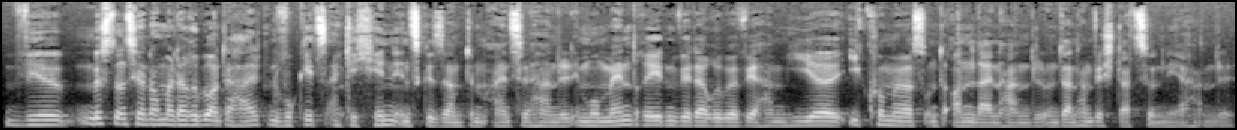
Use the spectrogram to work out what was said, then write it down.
Wir müssen uns ja nochmal darüber unterhalten, wo geht es eigentlich hin insgesamt im Einzelhandel. Im Moment reden wir darüber, wir haben hier E-Commerce und Onlinehandel und dann haben wir Stationärhandel.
